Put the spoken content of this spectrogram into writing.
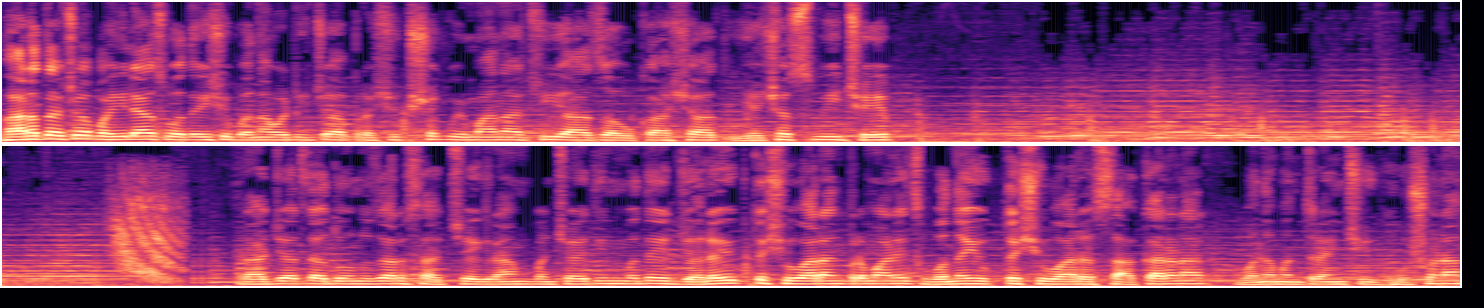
भारताच्या पहिल्या स्वदेशी बनावटीच्या प्रशिक्षक विमानाची आज अवकाशात यशस्वी झेप. राज्यातल्या दोन हजार सातशे ग्रामपंचायतींमध्ये जलयुक्त शिवारांप्रमाणेच वनयुक्त शिवार साकारणार वनमंत्र्यांची घोषणा.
